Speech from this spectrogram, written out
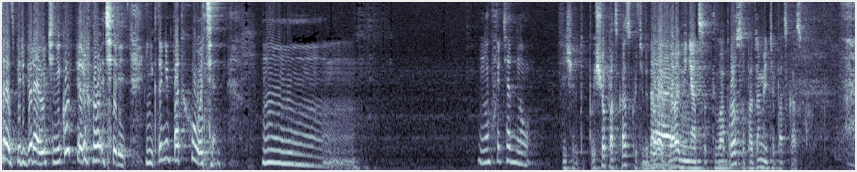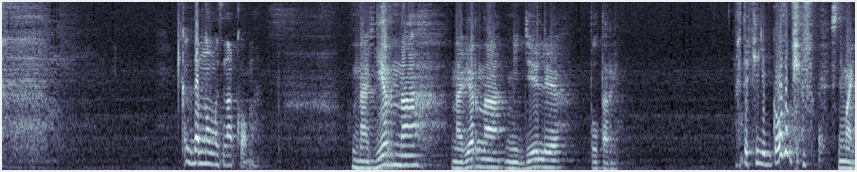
Сразу перебираю учеников в первую очередь, и никто не подходит. Ну, хоть одну. Еще, еще подсказку тебе. Да. Давай, давай меняться ты вопрос, а потом я тебе подсказку. Как давно мы знакомы? Наверное, наверное, недели полторы. Это Филипп Голубев? Снимай.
